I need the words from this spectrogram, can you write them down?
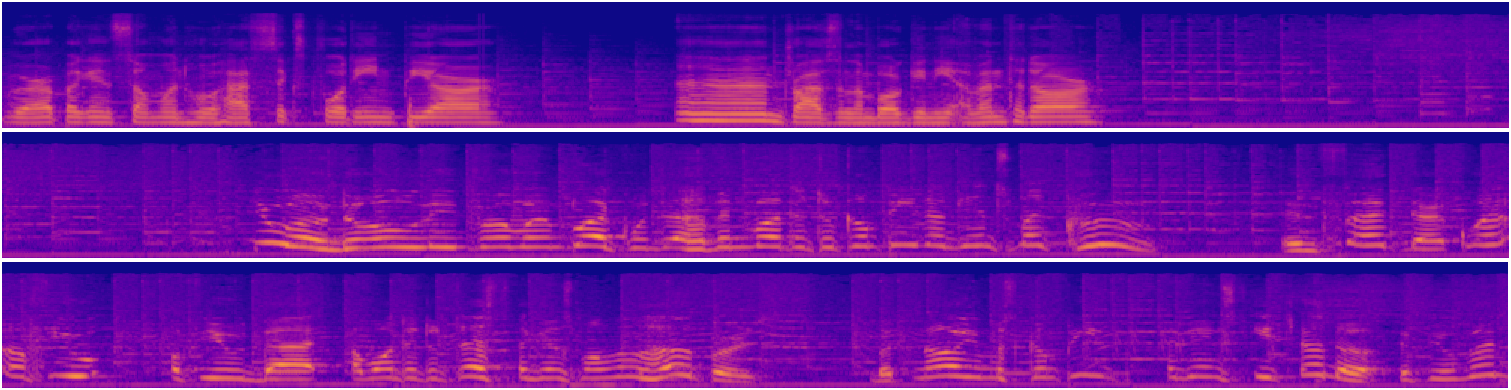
We're up against someone who has 614 PR and drives a Lamborghini Aventador. You are the only driver in Blackwood I have invited to compete against my crew. In fact, there are quite a few of you that I wanted to test against my little helpers. But now you must compete against each other. If you win,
